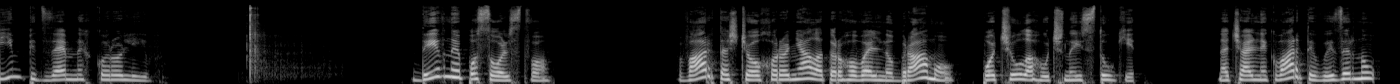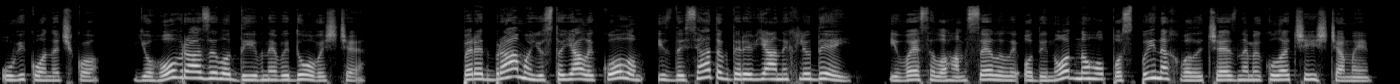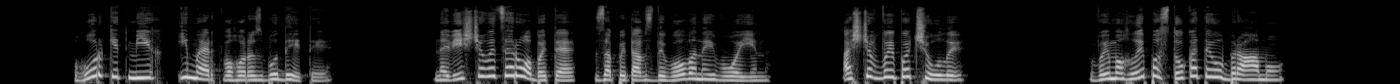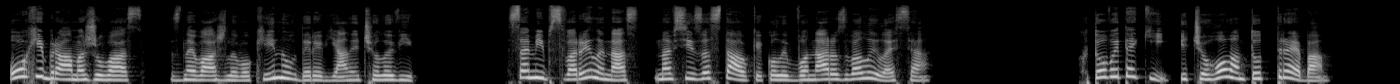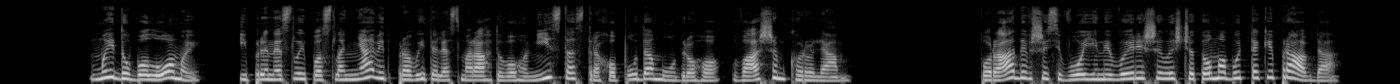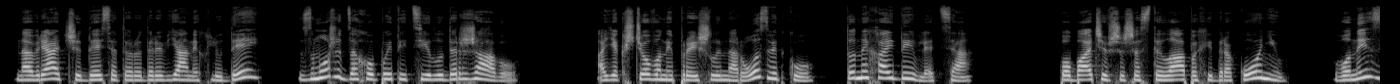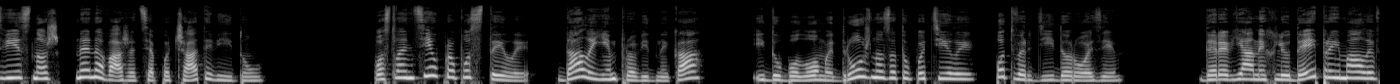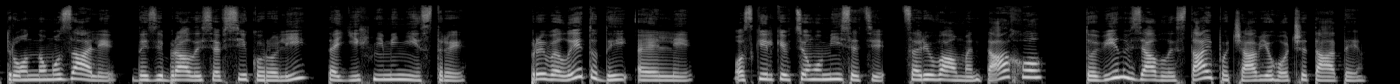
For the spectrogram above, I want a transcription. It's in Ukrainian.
сім підземних королів. Дивне посольство. Варта, що охороняла торговельну браму, почула гучний стукіт. Начальник варти визирнув у віконечко. Його вразило дивне видовище. Перед брамою стояли колом із десяток дерев'яних людей і весело гамселили один одного по спинах величезними кулачищами. Гуркіт міг і мертвого розбудити. Навіщо ви це робите? запитав здивований воїн. А щоб ви почули. Ви могли постукати у браму. Ох і брама ж у вас. зневажливо кинув дерев'яний чоловік. Самі б сварили нас на всі заставки, коли б вона розвалилася. Хто ви такі і чого вам тут треба? Ми дуболоми і принесли послання від правителя смарагдового міста Страхопуда Мудрого вашим королям. Порадившись, воїни вирішили, що то, мабуть, таки правда. Навряд чи десятеро дерев'яних людей зможуть захопити цілу державу. А якщо вони прийшли на розвідку, то нехай дивляться. Побачивши шестилапих і драконів, вони, звісно ж, не наважаться почати війну. Посланців пропустили, дали їм провідника, і дуболоми дружно затупотіли по твердій дорозі. Дерев'яних людей приймали в тронному залі, де зібралися всі королі та їхні міністри. Привели туди Еллі. Оскільки в цьому місяці царював Ментахо, то він взяв листа й почав його читати.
